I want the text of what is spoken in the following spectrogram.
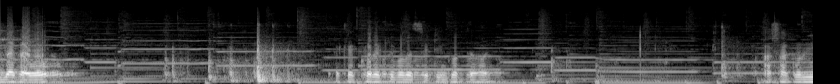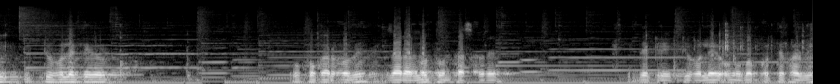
দেখাবো। এক এক করে কীভাবে সেটিং করতে হয়। আশা করি একটু হলে কেউ উপকার হবে। যারা নতুন কাজ করে দেখলে একটি হলে অনুভব করতে পারবে।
